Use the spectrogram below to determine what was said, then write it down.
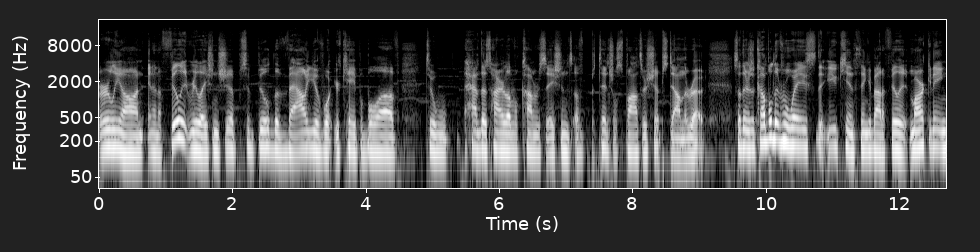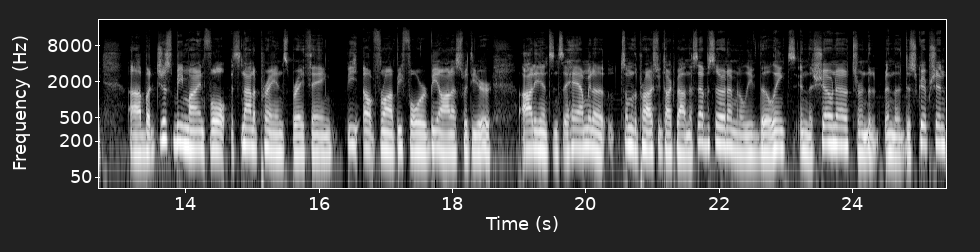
early on in an affiliate relationship to build the value of what you're capable of to have those higher level conversations of potential sponsorships down the road. So there's a couple different ways that you can think about affiliate marketing, uh, but just be mindful. It's not a pray and spray thing. Be upfront, be forward, be honest with your audience, and say, "Hey, I'm gonna some of the products we talked about in this episode. I'm gonna leave the links in the show notes or in the in the description,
